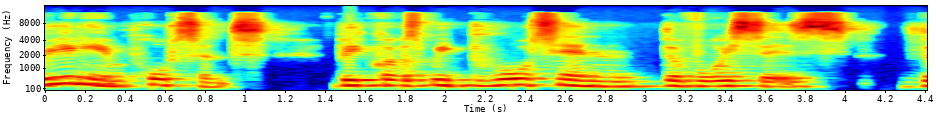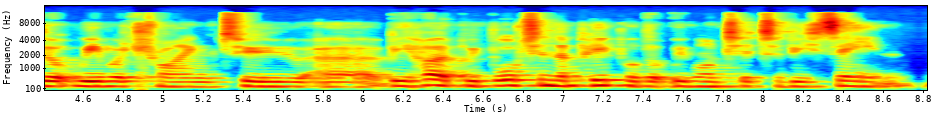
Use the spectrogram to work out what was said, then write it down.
really important because we brought in the voices that we were trying to uh, be heard. We brought in the people that we wanted to be seen,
